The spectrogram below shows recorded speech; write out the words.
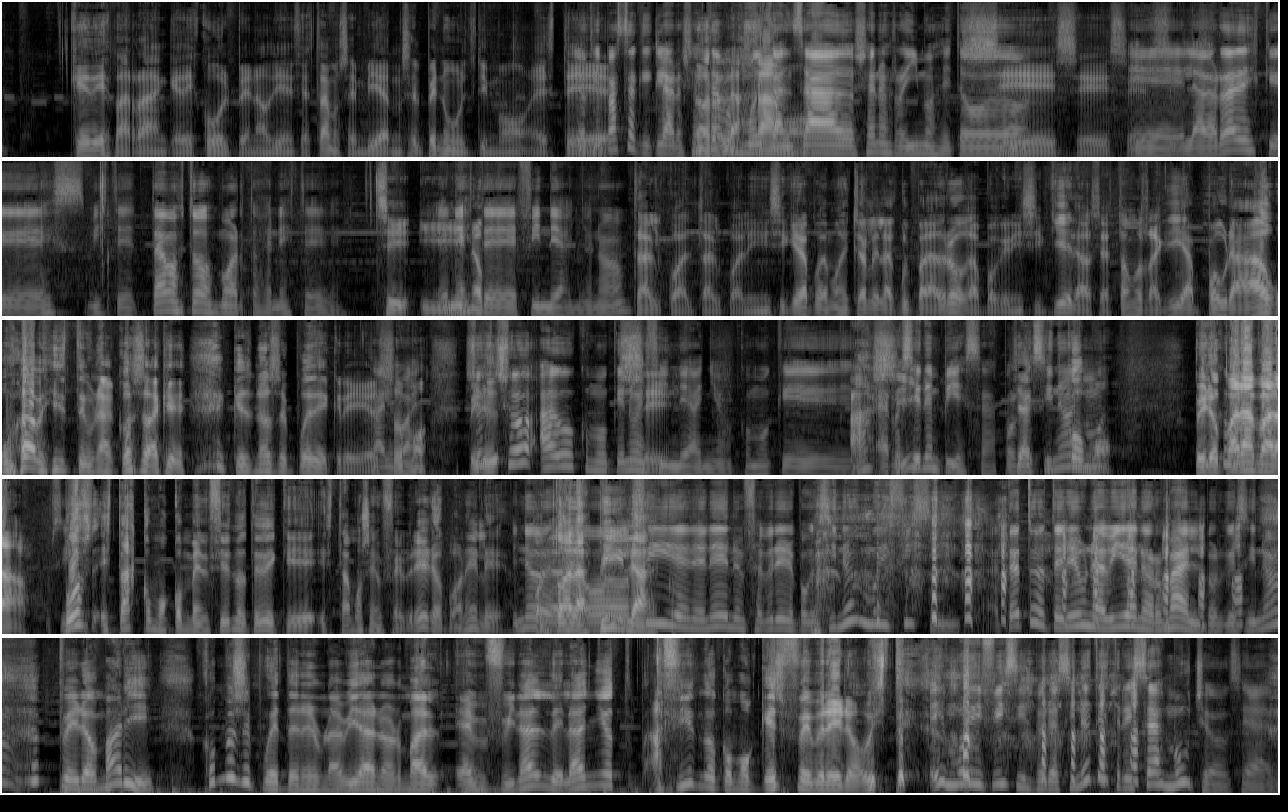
Qué desbarranque, disculpen, audiencia. Estamos en viernes, el penúltimo. Este, Lo que pasa que, claro, ya estamos muy cansados, ya nos reímos de todo. Sí, sí, sí, eh, La verdad es que, es, viste, estamos todos muertos en este, Sí, y en este fin de año, ¿no? Tal cual, tal cual. Y ni siquiera podemos echarle la culpa a la droga, porque ni siquiera, o sea, estamos aquí a pura agua, viste, una cosa que, que no se puede creer. Somos, pero... yo, hago como que no es fin de año, como que ¿Ah, recién empieza. Porque si no, ¿Cómo? Pero para, para. Vos estás como convenciéndote de que estamos en febrero, ponele. con todas las pilas. Sí, en enero, en febrero, porque si no es muy difícil. Trato de tener una vida normal, porque si no. Pero Mari, ¿cómo se puede tener una vida normal en final del año haciendo como que es febrero, viste? Es muy difícil, pero si no te estresás mucho, o sea.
